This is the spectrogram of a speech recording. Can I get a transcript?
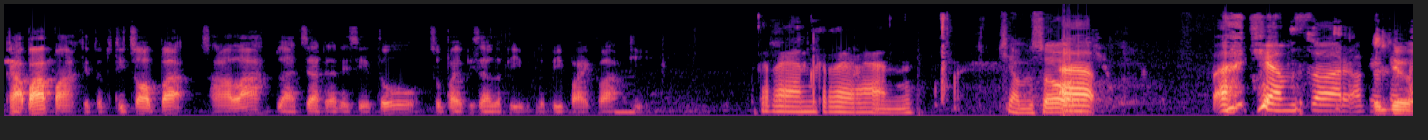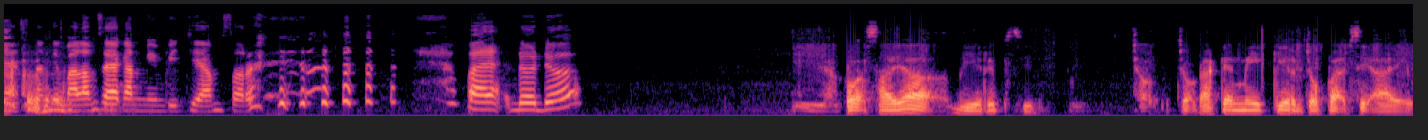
nggak apa-apa gitu. Dicoba salah, belajar dari situ supaya bisa lebih lebih baik lagi. Keren keren. Jamsor. Uh, Jamsor. Oke, okay, nanti malam saya akan mimpi Jamsor. Pak Dodo? Iya, kalau saya mirip sih. Cok, cok kakek mikir coba si Ai.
